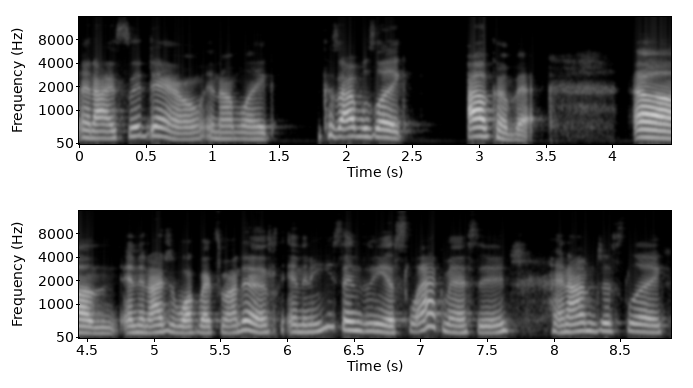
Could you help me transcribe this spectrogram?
and i sit down and i'm like because i was like i'll come back. Um, and then I just walk back to my desk, and then he sends me a Slack message, and I'm just like,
